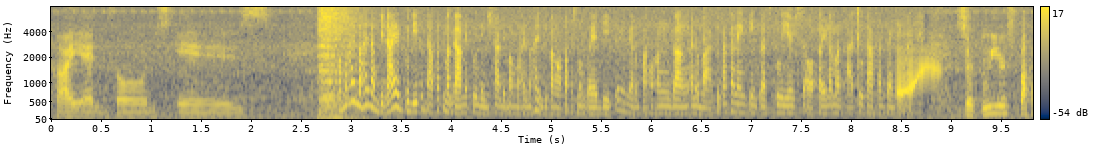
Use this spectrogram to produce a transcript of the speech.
high-end phones is Ang mahal-mahal ng binayad ko dito, dapat magamit ko din siya, di ba? Mahal-mahal, di pa ako tapos magbayad dito. Meron pa ako hanggang, ano ba, 2019 plus 2 years, so okay na mag-add 2020. So, 2 years pa ako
